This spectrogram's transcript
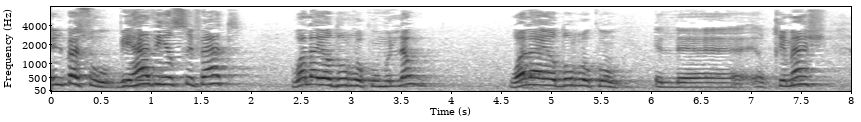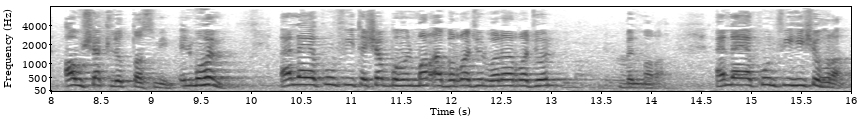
البسوا بهذه الصفات ولا يضركم اللون ولا يضركم القماش أو شكل التصميم. المهم ألا يكون في تشبه المرأة بالرجل ولا الرجل بالمرأة؟ ألا يكون فيه شهرة؟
